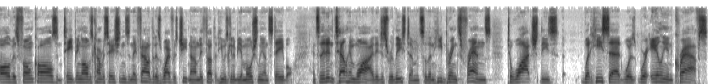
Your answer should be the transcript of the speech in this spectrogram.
all of his phone calls and taping all of his conversations, and they found out that his wife was cheating on him. They thought that he was going to be emotionally unstable, and so they didn't tell him why. They just released him, and so then he brings friends to watch these what he said was were alien crafts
